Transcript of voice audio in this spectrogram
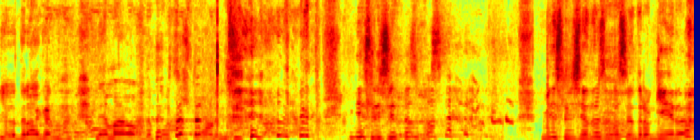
Jo, draga, nemoj ovo da pustiš, molim te. Misliš da smo se... Misliš da smo se drogirali?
